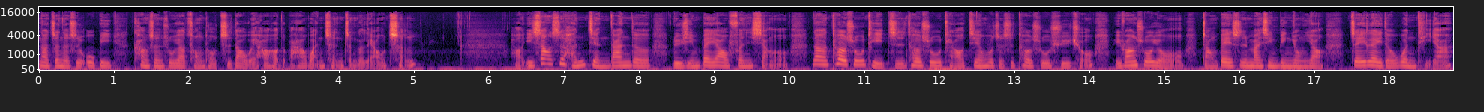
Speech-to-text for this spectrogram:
那真的是务必抗生素要从头吃到尾，好好的把它完成整个疗程。好，以上是很简单的旅行备药分享哦。那特殊体质、特殊条件或者是特殊需求，比方说有长辈是慢性病用药这一类的问题啊，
